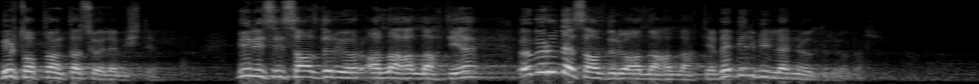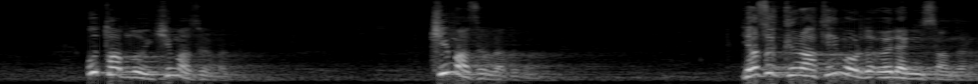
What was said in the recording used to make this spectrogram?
Bir toplantıda söylemişti. Birisi saldırıyor Allah Allah diye, öbürü de saldırıyor Allah Allah diye ve birbirlerini öldürüyorlar. Bu tabloyu kim hazırladı? Kim hazırladı bunu? Yazık günah değil mi orada ölen insanlara?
